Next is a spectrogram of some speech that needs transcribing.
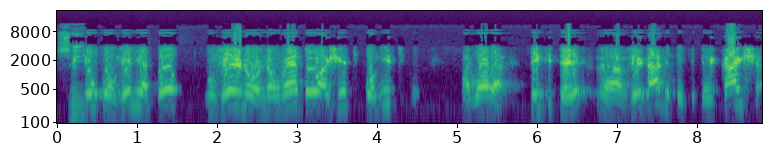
Sim. Porque o convênio é do governo, não é do agente político. Agora, tem que ter uh, verdade, tem que ter caixa.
